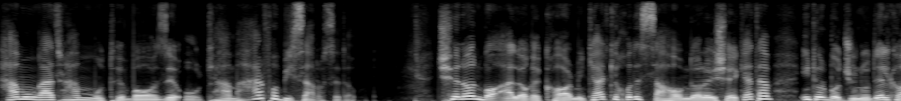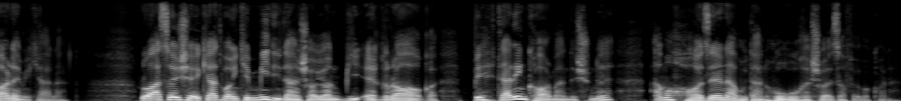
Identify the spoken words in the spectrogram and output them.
همونقدر هم متواضع و کم حرف و بی سر و صدا بود. چنان با علاقه کار می‌کرد که خود سهامدارای شرکت هم اینطور با جون و دل کار نمی‌کردن. رؤسای شرکت با اینکه می‌دیدن شایان بی اقراق بهترین کارمندشونه اما حاضر نبودن حقوقش رو اضافه بکنن.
